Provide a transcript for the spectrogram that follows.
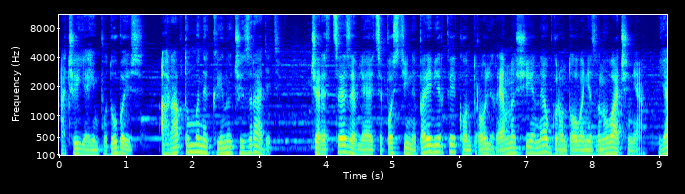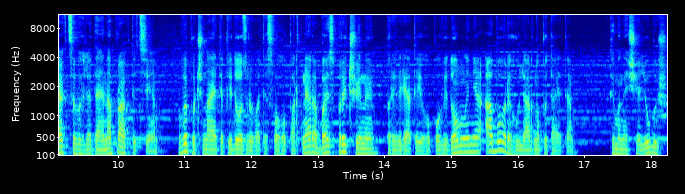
а чи я їм подобаюсь? А раптом мене кинуть чи зрадять. Через це з'являються постійні перевірки, контроль, ревнощі, необґрунтовані звинувачення. Як це виглядає на практиці? Ви починаєте підозрювати свого партнера без причини, перевіряти його повідомлення або регулярно питаєте: Ти мене ще любиш?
